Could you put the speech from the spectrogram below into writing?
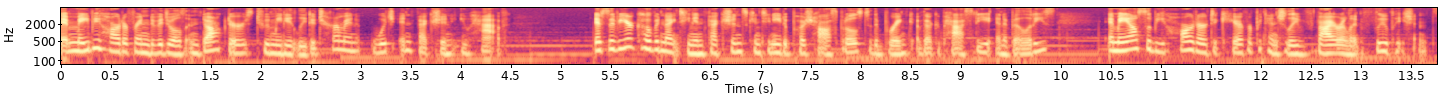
it may be harder for individuals and doctors to immediately determine which infection you have. If severe COVID 19 infections continue to push hospitals to the brink of their capacity and abilities, it may also be harder to care for potentially virulent flu patients.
